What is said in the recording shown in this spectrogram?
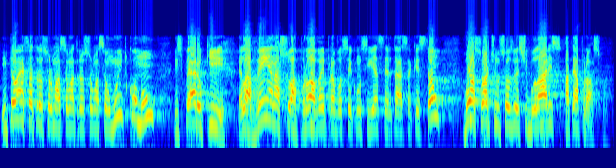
Então essa transformação é uma transformação muito comum, espero que ela venha na sua prova para você conseguir acertar essa questão. Boa sorte nos seus vestibulares, até a próxima.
